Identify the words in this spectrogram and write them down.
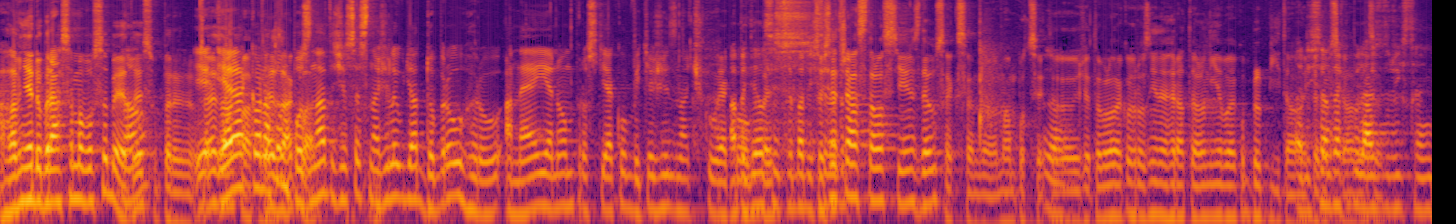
A hlavně je dobrá sama o sobě, No. to je super. že jo. Je, to je, základ, jako to na je tom základ. poznat, že se snažili udělat dobrou hru a ne jenom prostě jako vytěžit značku. Jako A viděl bez... jsi třeba, když Což se to- třeba stalo s tím s Deus Exem, no, mám pocit, No. že to bylo jako hrozně nehratelný nebo jako blbý ta A když se tam tak podíváš z druhé strany,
